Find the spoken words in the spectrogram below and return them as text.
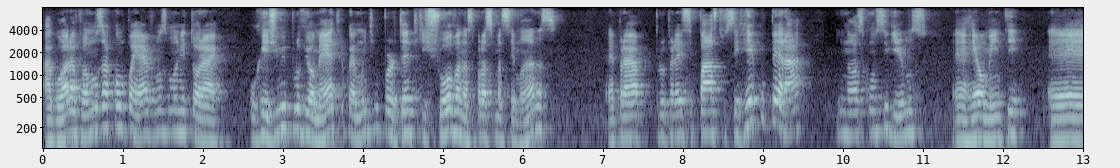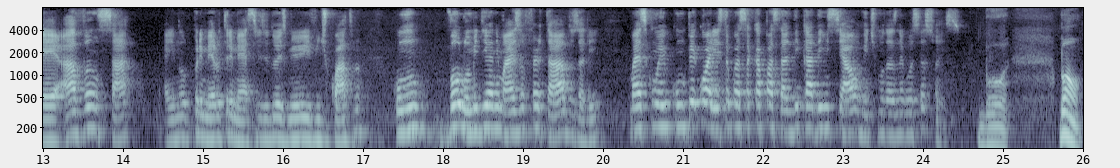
Agora vamos acompanhar, vamos monitorar o regime pluviométrico. É muito importante que chova nas próximas semanas é, para esse pasto se recuperar e nós conseguirmos é, realmente é, avançar aí no primeiro trimestre de 2024 com volume de animais ofertados ali, mas com, com um pecuarista com essa capacidade de cadenciar o ritmo das negociações. Boa. Bom,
